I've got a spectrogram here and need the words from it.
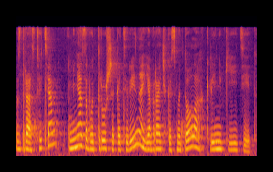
Здравствуйте, меня зовут Труша Катерина, я врач-косметолог клиники ЕДИТ.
